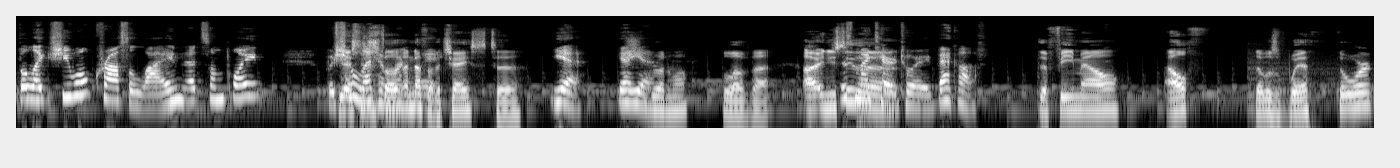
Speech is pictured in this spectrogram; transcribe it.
But like she won't cross a line at some point. But she'll she's let him run enough away. of a chase to Yeah, yeah, yeah. run him off. Love that. Uh, and you This see is my territory. Back off. the female elf that was with the orc.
